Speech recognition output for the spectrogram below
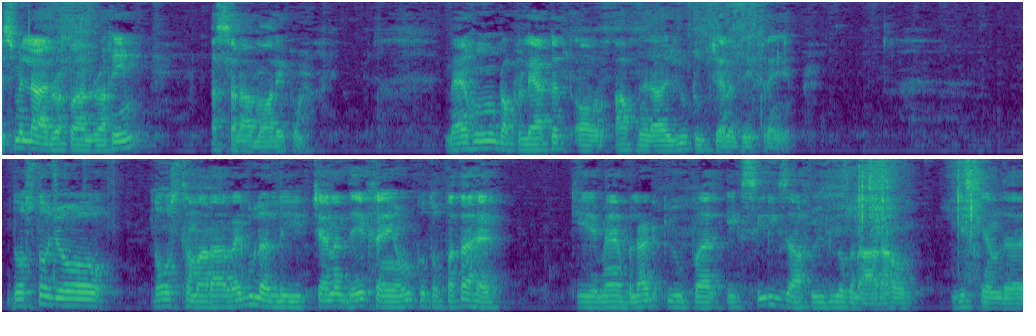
بسم اللہ الرحمن الرحیم۔ السلام علیکم۔ میں ہوں ڈاکٹر لیاقت اور آپ میرا یوٹیوب چینل دیکھ رہے ہیں۔ دوستو، جو دوست ہمارا ریگولرلی چینل دیکھ رہے ہیں، ان کو تو پتہ ہے کہ میں بلڈ کے اوپر ایک سیریز آف ویڈیو بنا رہا ہوں، جس کے اندر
